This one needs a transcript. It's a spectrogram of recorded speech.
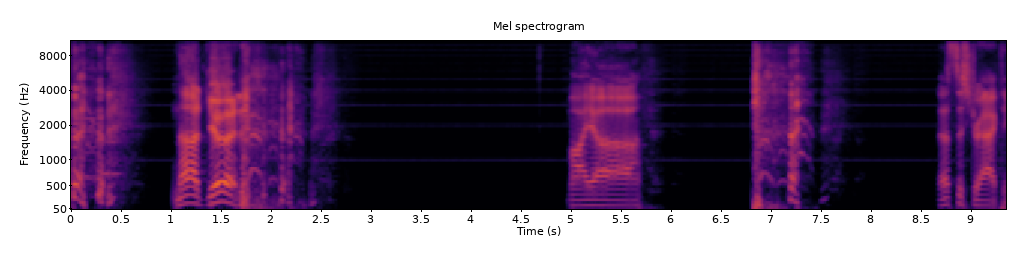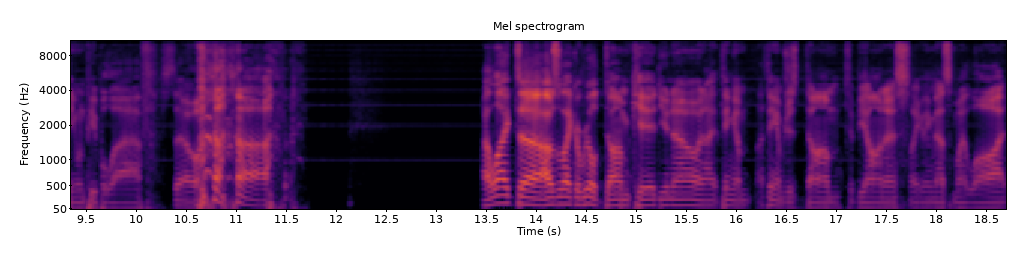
Not good. My, uh, that's distracting when people laugh. So, I liked, uh, I was like a real dumb kid, you know, and I think I'm, I think I'm just dumb, to be honest. Like, I think that's my lot.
